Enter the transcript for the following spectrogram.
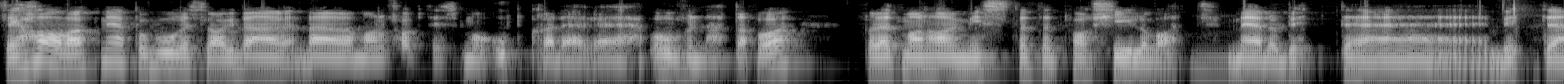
Så jeg har vært med på borettslag der, der man faktisk må oppgradere ovnen etterpå. For at man har jo mistet et par kilowatt med å bytte, bytte,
